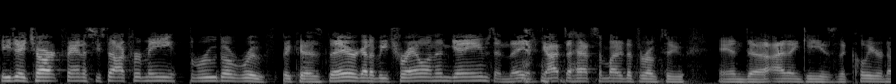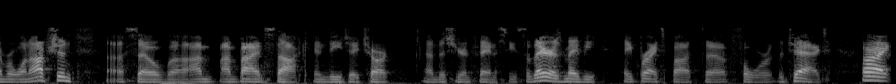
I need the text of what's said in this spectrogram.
DJ Chark fantasy stock for me through the roof because they're going to be trailing in games, and they have got to have somebody to throw to. And uh, I think he is the clear number one option. Uh, so uh, I'm I'm buying stock in DJ Chark uh, this year in fantasy. So there is maybe a bright spot uh, for the Jags. All right,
